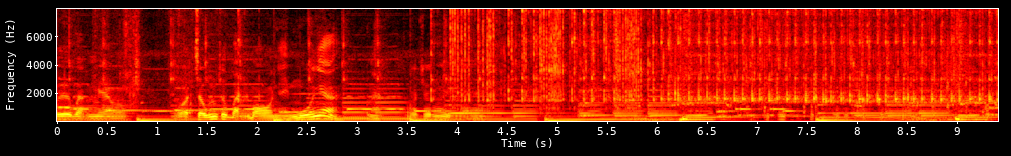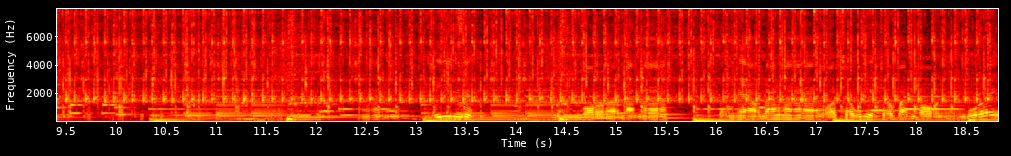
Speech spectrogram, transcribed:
bây giờ bạn mèo gõ trống cho bạn bò nhảy múa nhá. Nào gõ trống này nhảy đi bạn bò, bạn à, bạn mèo đang à, gõ trống để cho bạn bò nhảy múa đấy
